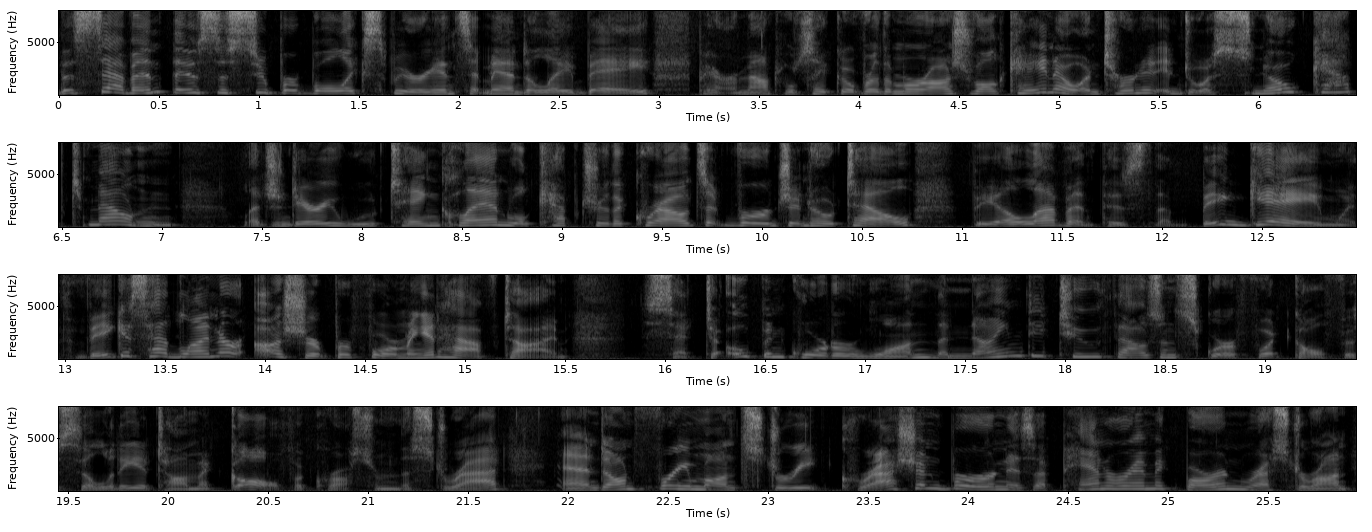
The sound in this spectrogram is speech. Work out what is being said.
The 7th is the Super Bowl experience at Mandalay Bay. Paramount will take over the Mirage Volcano and turn it into a snow capped mountain. Legendary Wu Tang Clan will capture the crowds at Virgin Hotel. The 11th is the big game with Vegas headliner Usher performing at halftime. Set to open quarter one, the 92,000 square foot golf facility Atomic Golf across from the Strat. And on Fremont Street, Crash and Burn is a panoramic bar and restaurant,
